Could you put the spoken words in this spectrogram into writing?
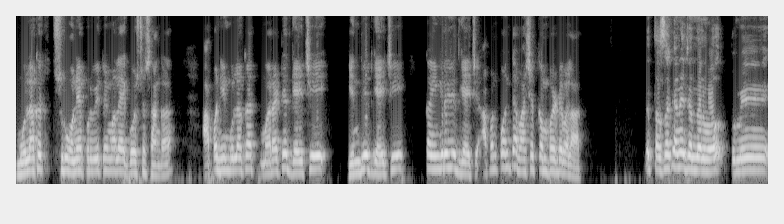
मुलाखत सुरू होण्यापूर्वी तुम्ही मला एक गोष्ट सांगा. आपण ही मुलाखत मराठीत घ्यायची हिंदीत घ्यायची का इंग्रजीत घ्यायची? आपण कोणत्या भाषेत कम्फर्टेबल आहात? तर तसं काय नाही चंदन भाऊ? तुम्ही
